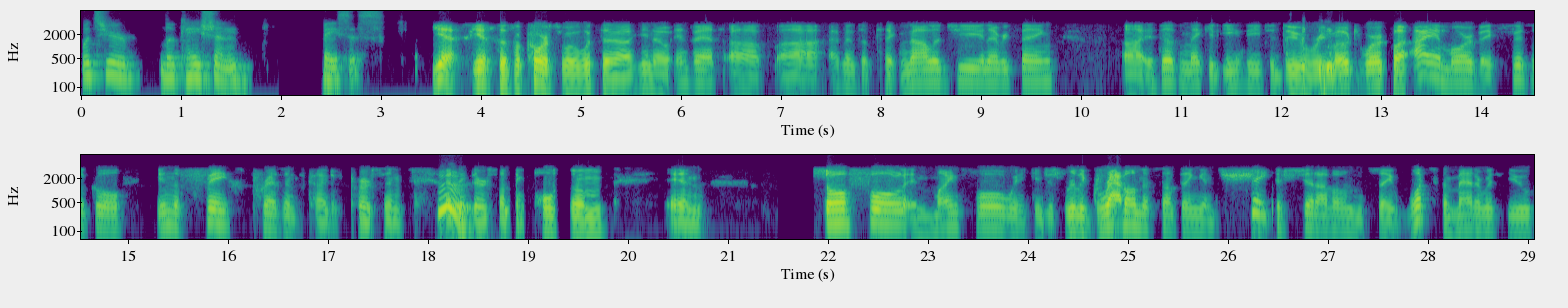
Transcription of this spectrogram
what's your location basis? Yes, yes, of course. Well, with the you know invent of uh, advent of technology and everything, uh, it does make it easy to do remote work. But I am more of a physical in the face presence kind of person. Hmm. I think there's something wholesome and soulful and mindful when you can just really grab onto something and shake the shit out of them and say, What's the matter with you?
